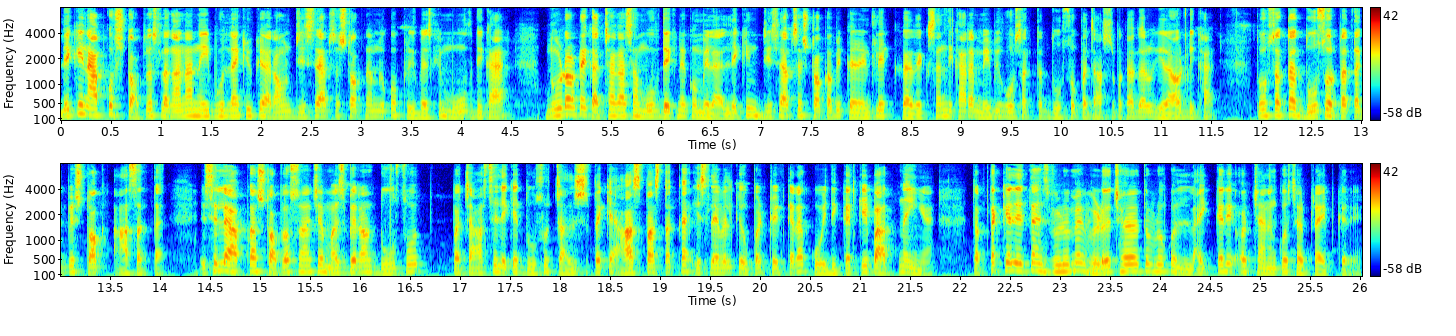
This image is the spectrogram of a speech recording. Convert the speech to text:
लेकिन आपको स्टॉप लॉस लगाना नहीं भूलना क्योंकि अराउंड जिस हिसाब से स्टॉक ने हम लोग को प्रीवियसली मूव दिखाया नो डाउट एक अच्छा खासा मूव देखने को मिला है। लेकिन जिस हिसाब से स्टॉक अभी करेंटली करेक्शन दिखा रहा है मे भी हो सकता है दो सौ पचास रुपये का अगर गिरावट दिखाए तो हो सकता है दो सौ रुपये तक भी स्टॉक आ सकता है। इसलिए आपका स्टॉप लॉस होना चाहिए। मस्ट बेराउंड दो सौ पचास से लेकर दो सौ चालीस रुपये के आसपास तक का इस लेवल के ऊपर ट्रेड करना कोई दिक्कत की बात नहीं है। तब तक क्या देते हैं इस वीडियो में। वीडियो अच्छा तो वीडियो को लाइक करें और चैनल को सब्सक्राइब करें।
